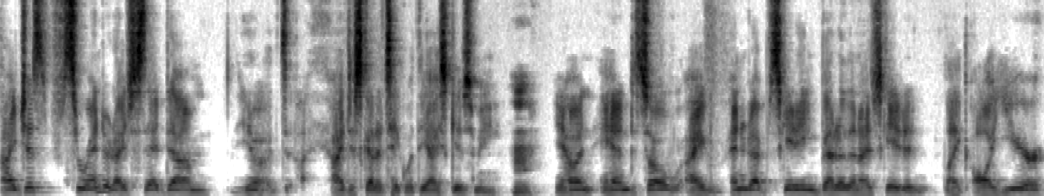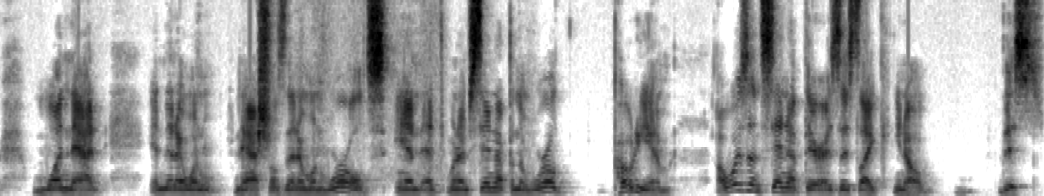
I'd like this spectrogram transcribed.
I just surrendered. I just said, um, you know, I just got to take what the ice gives me. Hmm. You know, and, and so I ended up skating better than I skated like all year, won that. And then I won nationals, then I won worlds. And at, when I'm standing up on the world podium, I wasn't standing up there as this, like, you know, this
